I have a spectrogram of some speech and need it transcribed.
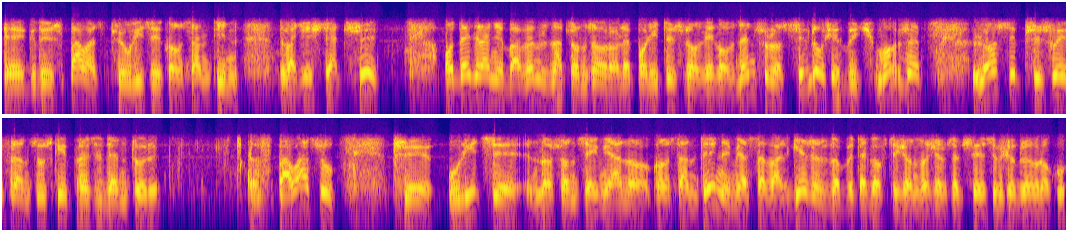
e, gdyż pałac przy ulicy Konstantin 23 odegra niebawem znaczącą rolę polityczną. W jego wnętrzu rozstrzygną się być może losy przyszłej francuskiej prezydentury. W pałacu przy ulicy noszącej miano Konstantyny, miasta w Algierze, zdobytego w 1837 roku,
